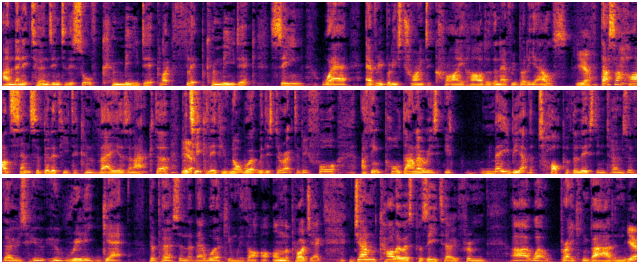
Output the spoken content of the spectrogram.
and then it turns into this sort of comedic, like flip comedic scene where everybody's trying to cry harder than everybody else. Yeah. that's a hard sensibility to convey as an actor, Yeah. particularly if you've not worked with this director before. I think Paul Dano is, is maybe at the top of the list in terms of those who, who really get the person that they're working with on, on the project. Giancarlo Esposito from uh, well Breaking Bad and Yeah.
